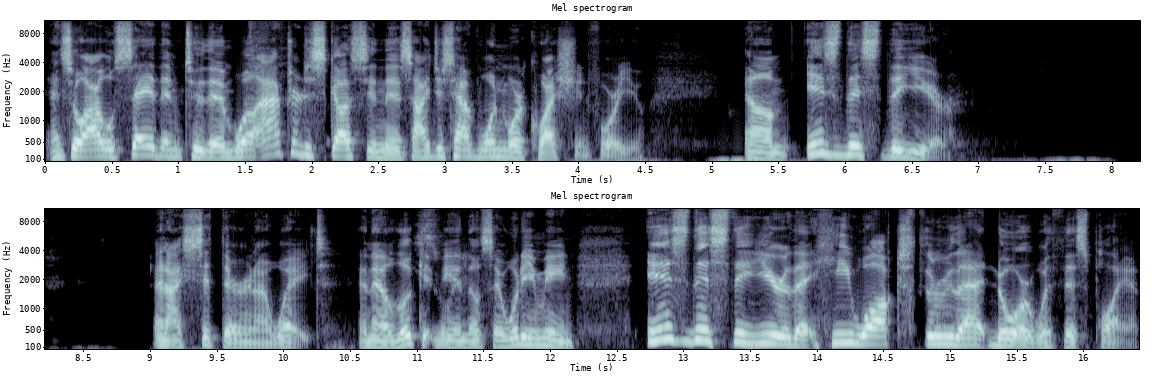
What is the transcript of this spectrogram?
And so I will say them to them, well, after discussing this, I just have one more question for you. um, is this the year? And I sit there and I wait. And they'll look at me and they'll say, What do you mean? Is this the year that he walks through that door with this plan?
